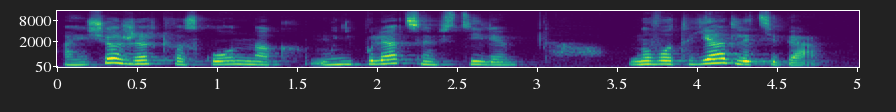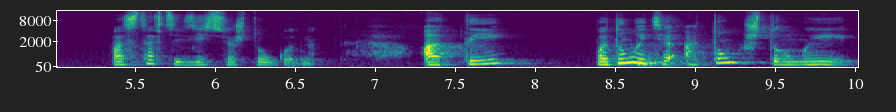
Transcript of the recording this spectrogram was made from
А еще жертва склонна к манипуляциям в стиле «ну вот я для тебя, поставьте здесь все что угодно, а ты Подумайте о том, что мы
